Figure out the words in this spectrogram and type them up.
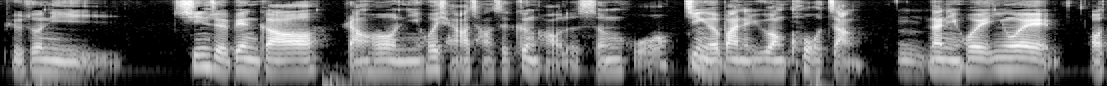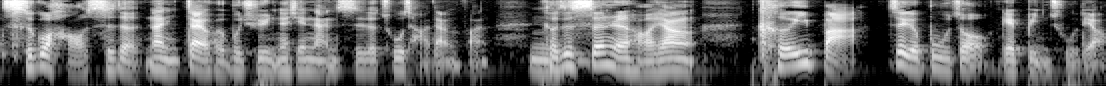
比如说你薪水变高，然后你会想要尝试更好的生活，进而把你的欲望扩张。嗯，那你会因为哦吃过好吃的，那你再也回不去那些难吃的粗茶淡饭。嗯可是生人好像可以把这个步骤给摒除掉，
